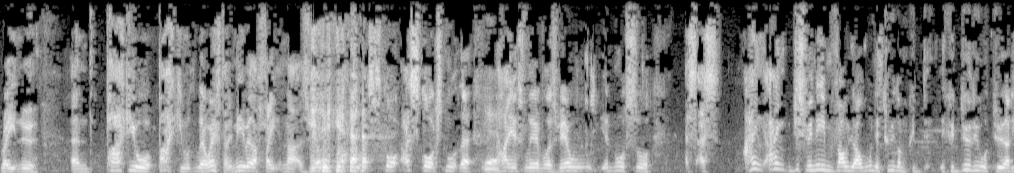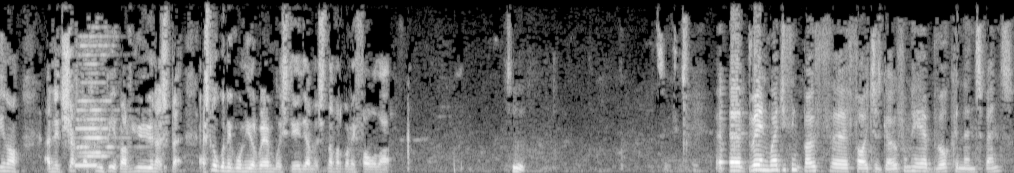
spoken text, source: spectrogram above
right now. And Pacquiao, Pacquiao, well, after the Mayweather fight and that as well, Pacquiao, his, stock, his stock's not the, Yeah. the highest level as well, you know, so it's, it's, I think, I think just with name value alone, the two of them could, they could do the O2 arena and they'd shift a few pay-per-view units, but it's not going to go near Wembley Stadium, it's never going to follow that. That's interesting. Uh, Bryn, where do you think both uh, fighters go from here, Brook and then Spence?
